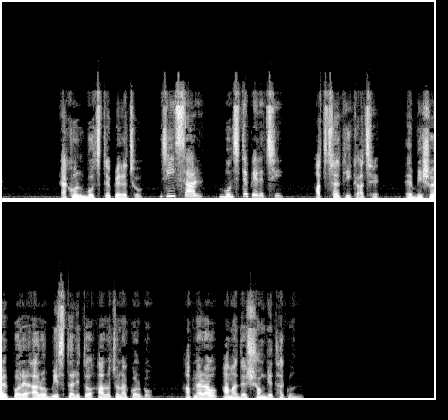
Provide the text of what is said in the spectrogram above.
এখন বুঝতে পেরেছ? জি স্যার বুঝতে পেরেছি। আচ্ছা ঠিক আছে। এ বিষয়ে পরে আরও বিস্তারিত আলোচনা করব। আপনারাও আমাদের সঙ্গে থাকুন।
